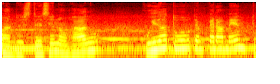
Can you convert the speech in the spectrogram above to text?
Cuando estés enojado, cuida tu temperamento.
